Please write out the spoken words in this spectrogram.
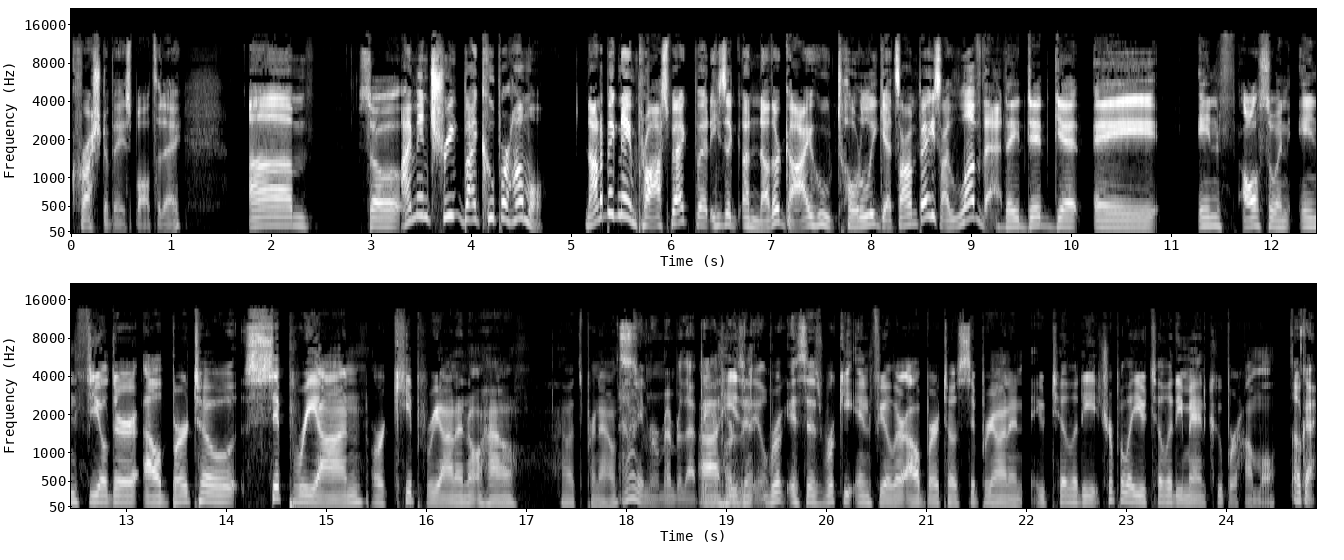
Crushed a baseball today. Um, So I'm intrigued by Cooper Hummel. Not a big name prospect, but he's a, another guy who totally gets on base. I love that. they did get a in also an infielder Alberto Ciprian or Kiprian. I don't know how how it's pronounced. I don't even remember that being Uh, he's of a, deal. rook, it says rookie infielder Alberto Ciprian and utility AAA utility man Cooper Hummel okay.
